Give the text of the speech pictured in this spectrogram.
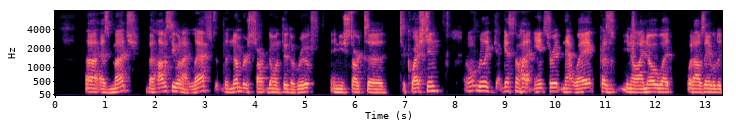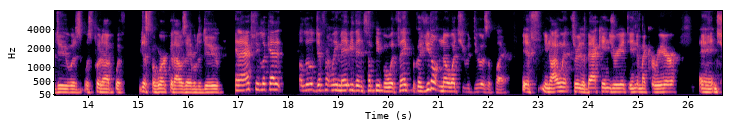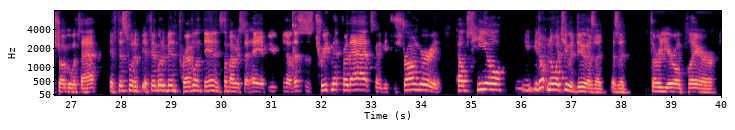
uh, as much. But obviously, when I left, the numbers start going through the roof, and you start to to question. I don't really, I guess, know how to answer it in that way because you know I know what what I was able to do was was put up with just the work that I was able to do, and I actually look at it a little differently maybe than some people would think because you don't know what you would do as a player if you know I went through the back injury at the end of my career and struggled with that, if this would have if it would have been prevalent then and somebody would have said, hey, if you you know this is treatment for that, it's going to get you stronger, it helps heal. You, you don't know what you would do as a as a 30 year old player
